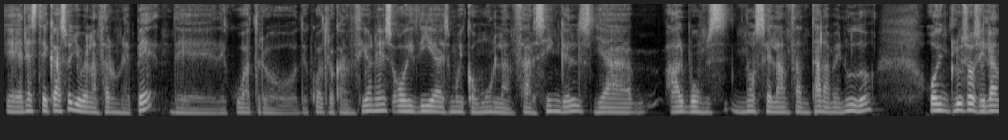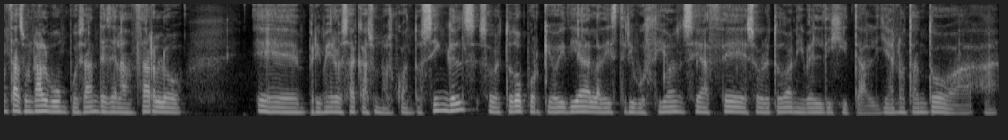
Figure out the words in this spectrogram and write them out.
En este caso yo voy a lanzar un EP de, cuatro, de cuatro canciones. Hoy día es muy común lanzar singles, ya álbums no se lanzan tan a menudo. O incluso si lanzas un álbum, pues antes de lanzarlo, eh, primero sacas unos cuantos singles, sobre todo porque hoy día la distribución se hace sobre todo a nivel digital, ya no tanto a,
